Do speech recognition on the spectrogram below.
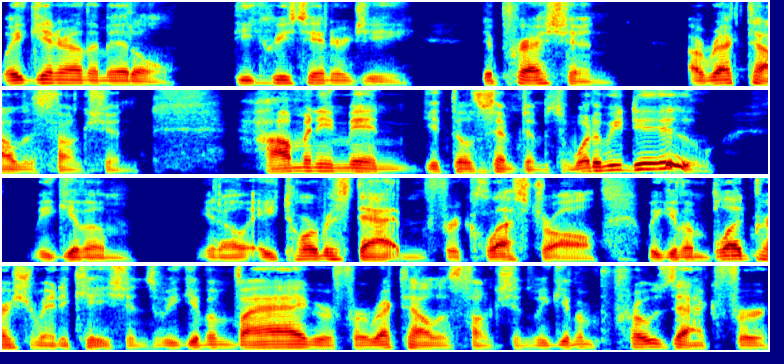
weight gain around the middle, decreased energy, depression, erectile dysfunction? How many men get those symptoms? What do we do? We give them, you know, atorvastatin for cholesterol. We give them blood pressure medications. We give them Viagra for erectile dysfunction. We give them Prozac for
